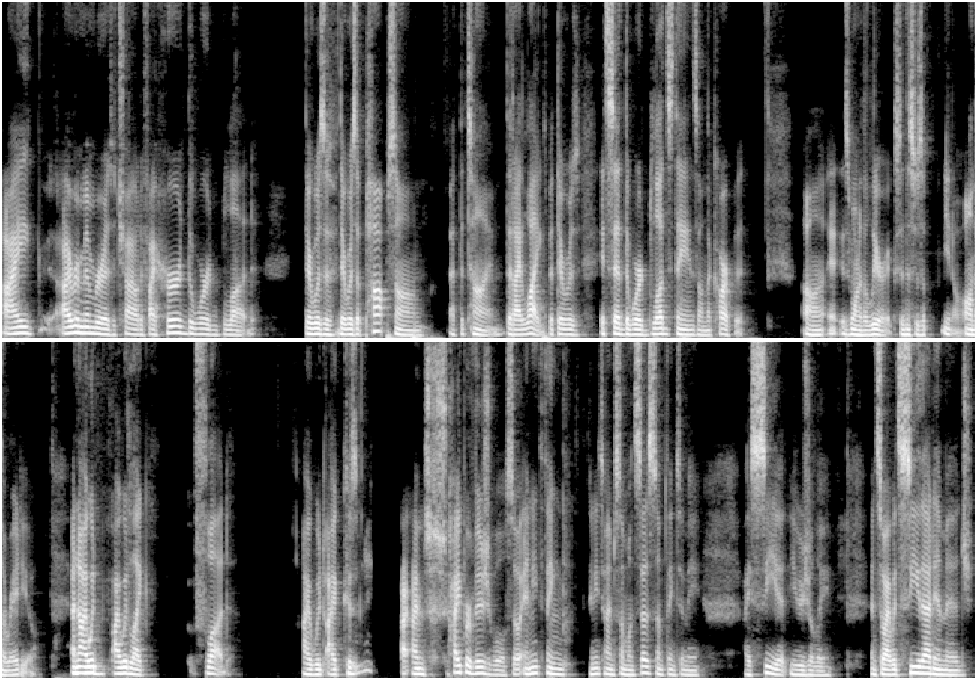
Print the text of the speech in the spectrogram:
I I remember as a child if I heard the word blood, there was a there was a pop song at the time that I liked, but there was it said the word bloodstains on the carpet uh, is one of the lyrics, and this was a you know on the radio, and I would I would like flood, I would I because I'm hyper visual, so anything anytime someone says something to me, I see it usually, and so I would see that image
